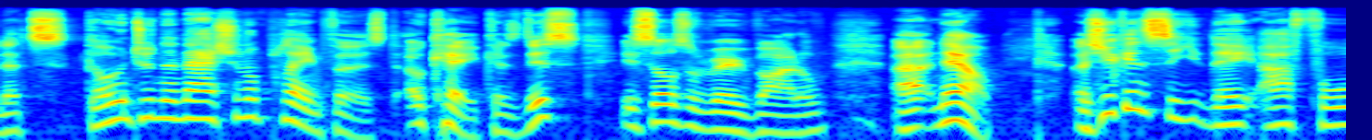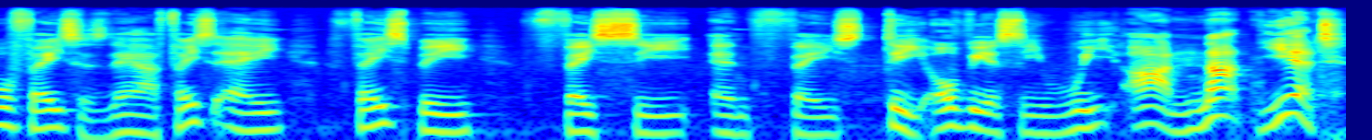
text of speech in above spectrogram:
let's go into the national plane first. Okay, because this is also very vital. Uh, now, as you can see, there are four phases. There are phase A, phase B, phase C, and phase D. Obviously, we are not yet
